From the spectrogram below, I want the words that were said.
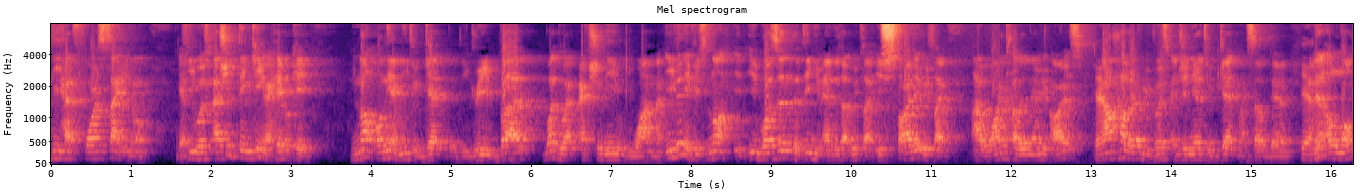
he had foresight, you know. Yep. He was actually thinking ahead, okay, not only I need to get the degree, but what do I actually want? Like, even if it's not, it, it wasn't the thing you ended up with. Like you started with like I want culinary arts. Yeah. Now how do I reverse engineer to get myself there? Yeah. And then along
